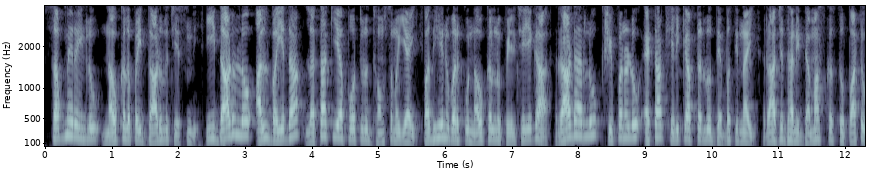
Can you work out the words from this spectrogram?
సబ్మెరైన్లు నౌకలపై దాడులు చేసింది. ఈ దాడుల్లో అల్ బయదా లతాకియా పోర్టులు ధ్వంసమయ్యాయి. పదిహేను వరకు నౌకలను పేల్చేయగా రాడార్లు క్షిపణులు అటాక్ హెలికాప్టర్లు దెబ్బతిన్నాయి. రాజధాని డమాస్కస్తో పాటు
